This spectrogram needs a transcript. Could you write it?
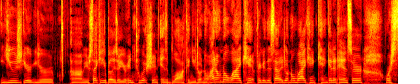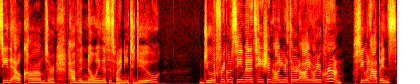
use your your um, your psychic abilities or your intuition is blocked and you don't know i don't know why i can't figure this out. I don't know why i can't, can't get an answer or see the outcomes or have the knowing this is what i need to do. Do a frequency meditation on your third eye or your crown. See what happens.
